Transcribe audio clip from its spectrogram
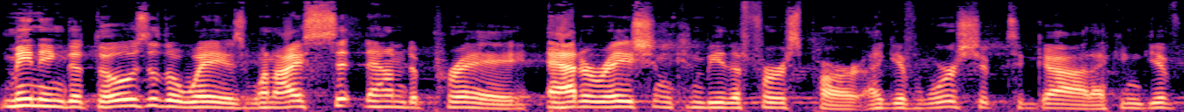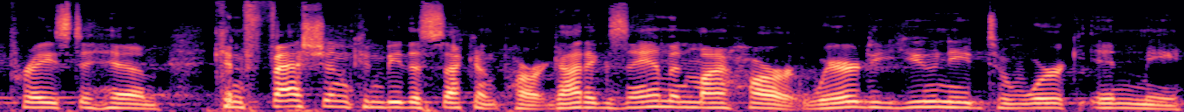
Meaning that those are the ways when I sit down to pray, adoration can be the first part. I give worship to God, I can give praise to Him. Confession can be the second part. God, examine my heart. Where do you need to work in me?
